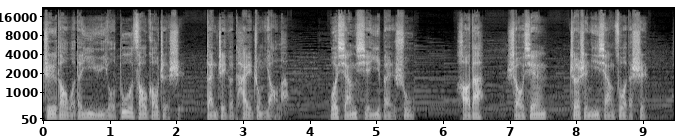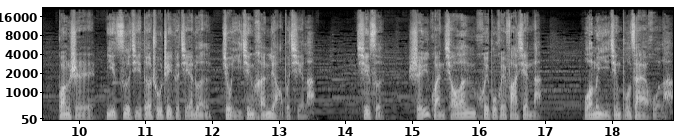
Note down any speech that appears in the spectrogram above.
知道我的抑郁有多糟糕。这事，但这个太重要了。我想写一本书。好的，首先，这是你想做的事。光是你自己得出这个结论就已经很了不起了。其次，谁管乔恩会不会发现呢？我们已经不在乎了。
